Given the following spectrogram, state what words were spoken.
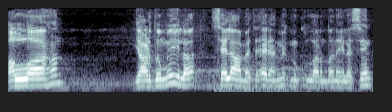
Allah'ın yardımıyla selamete eren mümin kullarından eylesin.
